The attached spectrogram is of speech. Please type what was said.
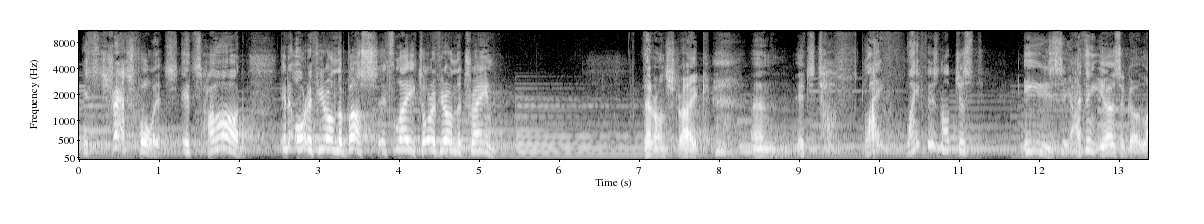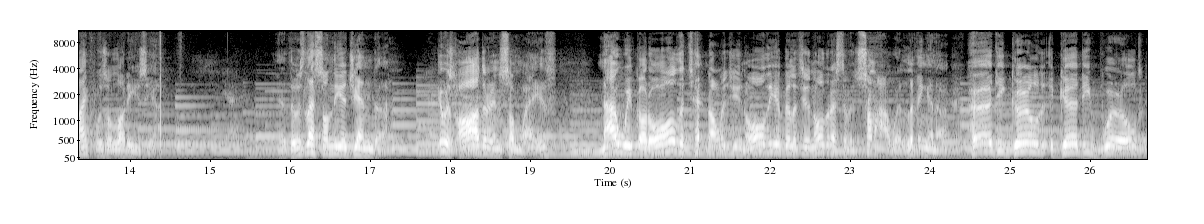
It's stressful. It's, it's hard. It, or if you're on the bus, it's late. Or if you're on the train, they're on strike. And it's tough. Life, life is not just easy. I think years ago, life was a lot easier. There was less on the agenda. It was harder in some ways. Now we've got all the technology and all the ability and all the rest of it. Somehow we're living in a hurdy-gurdy world.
